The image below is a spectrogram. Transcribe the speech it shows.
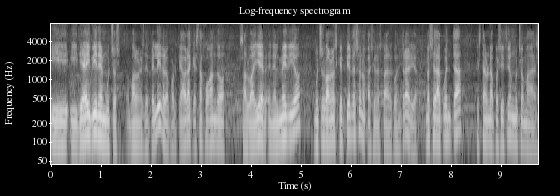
y, y de ahí vienen muchos balones de peligro, porque ahora que está jugando, salvo ayer, en el medio, muchos balones que pierde son ocasiones para el contrario. No se da cuenta que está en una posición mucho más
